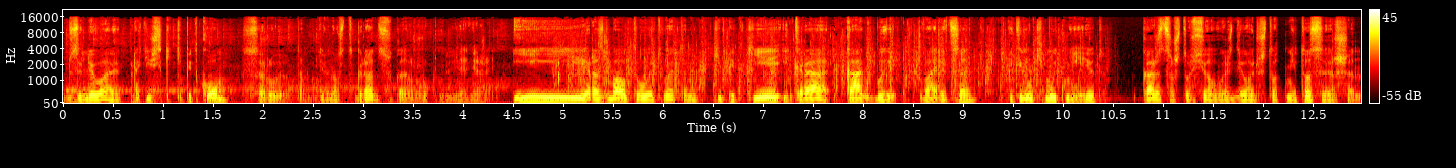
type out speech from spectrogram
заливают практически кипятком, сырую, там 90 градусов, когда руку нельзя держать. И разбалтывают в этом кипятке. Икра как бы варится, икринки мутнеют. Кажется, что все, вы сделали что-то не то совершенно.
